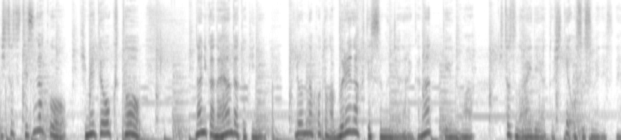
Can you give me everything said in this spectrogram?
一つ哲学を決めておくと何か悩んだ時にいろんなことがぶれなくて済むんじゃないかなっていうのはつのアイデアとしておすすめですね。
